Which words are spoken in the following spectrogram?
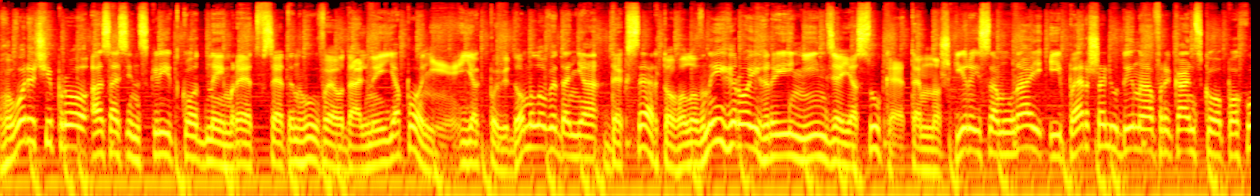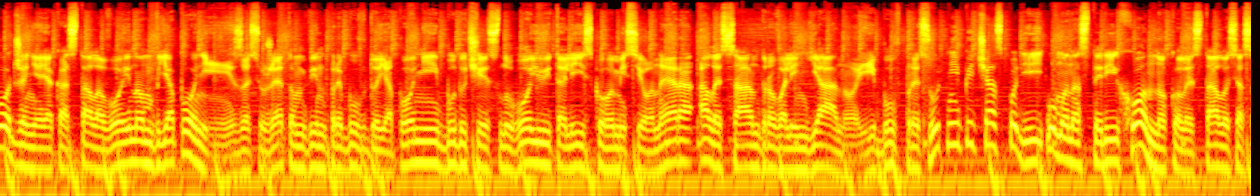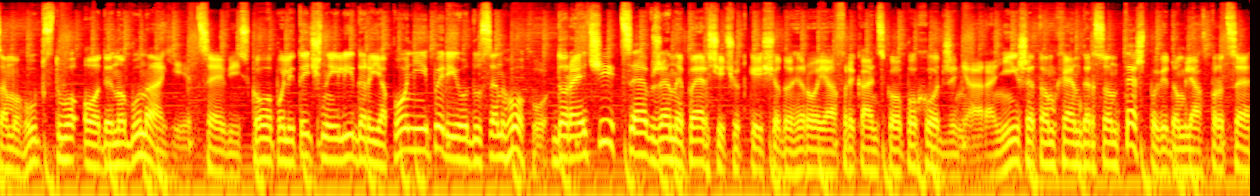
Говорячи про Assassin's Creed Codename Red в сеттингу феодальної Японії, як повідомило видання Дексерто, головний герой гри ніндзя Ясуке, темношкірий самурай і перша людина африканського походження, яка стала воїном в Японії. За сюжетом він прибув до Японії, будучи слугою італійського місіонера Алесандро Валіньяно, і був присутній під час подій у монастирі Хонно, коли сталося самогубство Оде Нобунагі. Це військово-політичний лідер Японії періоду Сенгоку. До речі, це вже не перші чутки щодо героя африканського походження. Раніше Том Хендерсон теж повідомляв про це.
